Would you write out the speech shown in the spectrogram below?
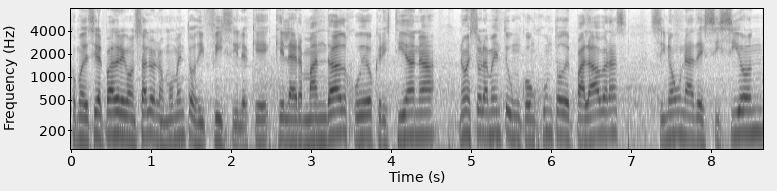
como decía el padre Gonzalo, en los momentos difíciles, que, que la hermandad judeo-cristiana no es solamente un conjunto de palabras, sino una decisión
